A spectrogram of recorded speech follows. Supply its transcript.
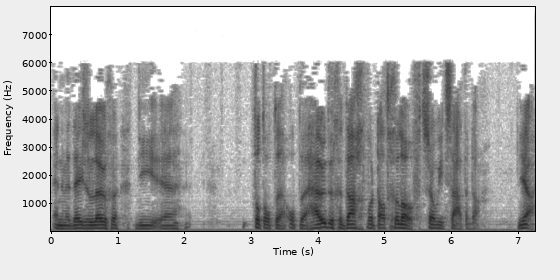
en met deze leugen die, uh, tot op de, op de huidige dag wordt dat geloofd. Zoiets staat er dan. Ja.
